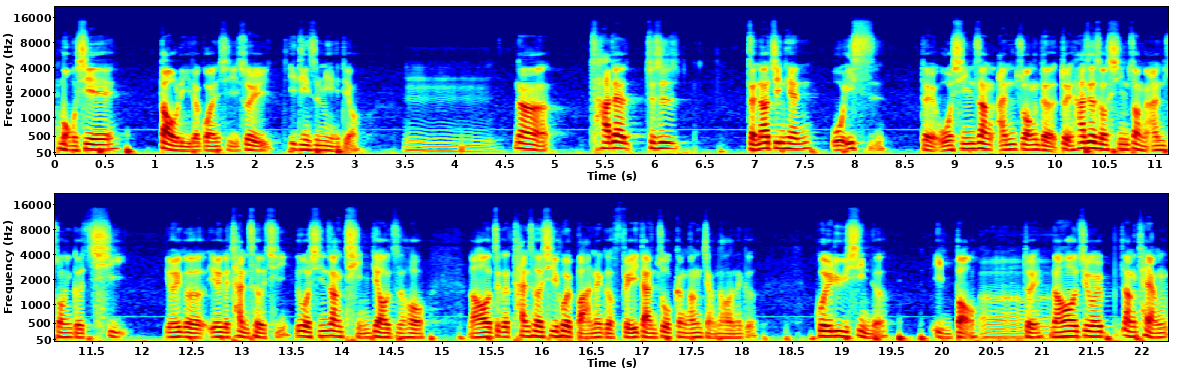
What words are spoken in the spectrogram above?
某些道理的关系，所以一定是灭掉。嗯嗯那他在就是等到今天我一死，对我心脏安装的，对他这时候心脏安装一个器，有一个有一个探测器。如果心脏停掉之后，然后这个探测器会把那个飞弹做刚刚讲到的那个规律性的引爆，嗯，对，然后就会让太阳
